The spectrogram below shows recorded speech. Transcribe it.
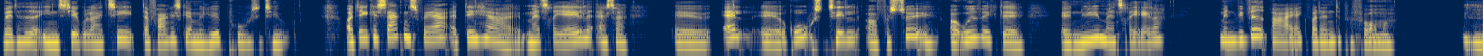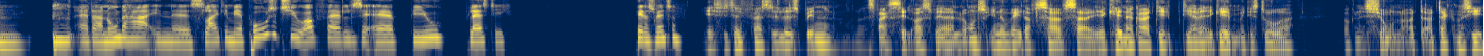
hvad det hedder, i en cirkularitet, der faktisk er miljøpositiv. Og det kan sagtens være, at det her materiale, altså øh, al øh, ros til at forsøge at udvikle øh, nye materialer, men vi ved bare ikke, hvordan det performer. Mm. Er der nogen, der har en uh, slightly mere positiv opfattelse af bioplastik? Peter Svensson? Jeg synes, det faktisk det lyder spændende. Nu har faktisk selv også været launch innovator, så, så jeg kender godt det, de har været igennem med de store organisationer. Og, og der kan man sige,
